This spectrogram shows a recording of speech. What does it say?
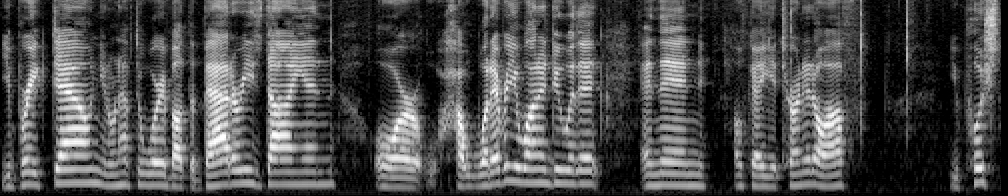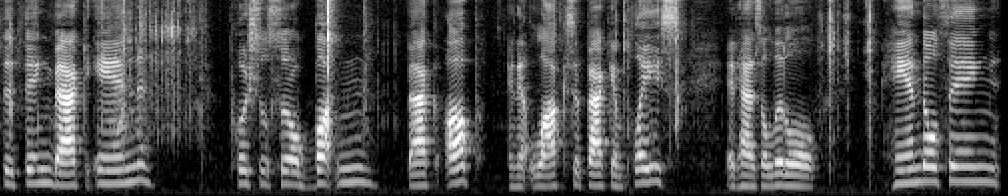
you break down, you don't have to worry about the batteries dying or how whatever you want to do with it. And then, okay, you turn it off. You push the thing back in push this little button back up and it locks it back in place. It has a little handle thing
